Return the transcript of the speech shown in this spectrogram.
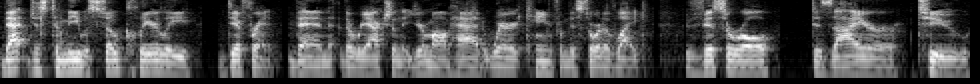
that just to me was so clearly different than the reaction that your mom had where it came from this sort of like visceral desire to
